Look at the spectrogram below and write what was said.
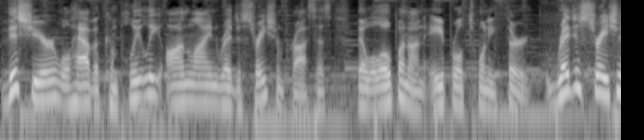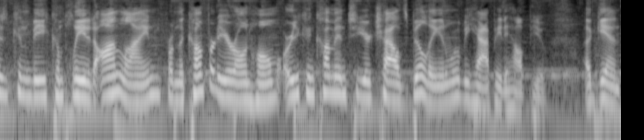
This year, we'll have a completely online registration process that will open on April 23rd. Registration can be completed online from the comfort of your own home, or you can come into your child's building and we'll be happy to help you. Again,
